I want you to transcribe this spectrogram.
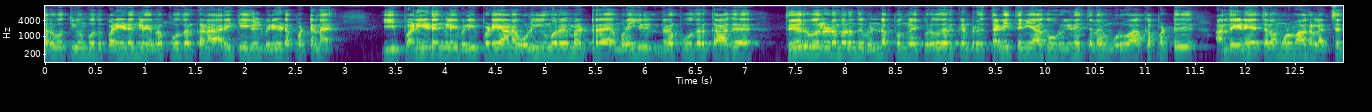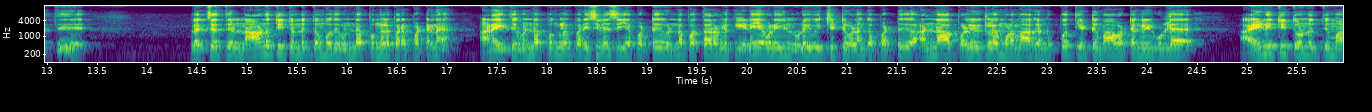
அறுபத்தி ஒன்பது பணியிடங்களை நிரப்புவதற்கான அறிக்கைகள் வெளியிடப்பட்டன. இப்பணியிடங்களை வெளிப்படையான ஒளிவுமுறைமற்ற முறையில் நிரப்புவதற்காக தேர்வுகளிடமிருந்து விண்ணப்பங்களை பெறுவதற்கென்று தனித்தனியாக ஒரு இணையதளம் உருவாக்கப்பட்டு அந்த இணையதளம் மூலமாக லட்சத்து லட்சத்து நானூற்றி தொண்ணூத்தொம்பது விண்ணப்பங்கள் பெறப்பட்டன. அனைத்து விண்ணப்பங்களும் பரிசீலனை செய்யப்பட்டு விண்ணப்பத்தாரர்களுக்கு இணைய வழியில் நுழைவுச்சீட்டு வழங்கப்பட்டு அண்ணா பல்கலைக்கழகம் மூலமாக முப்பத்தி எட்டு மாவட்டங்களில் உள்ள ஐநூற்றி தொண்ணூற்றி மா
